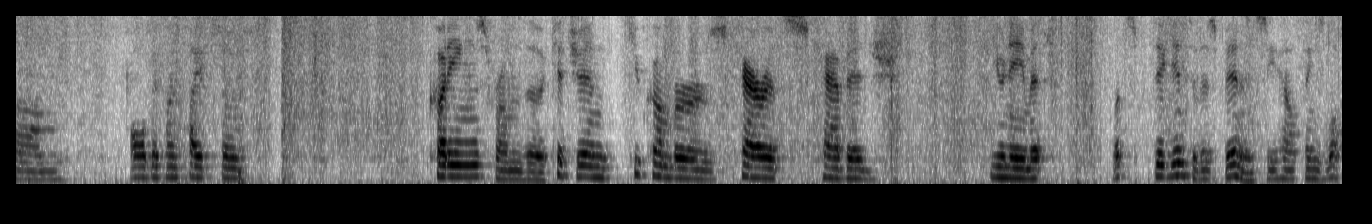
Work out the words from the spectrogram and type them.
um, all different types of cuttings from the kitchen, cucumbers, carrots, cabbage, you name it. Let's dig into this bin and see how things look.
